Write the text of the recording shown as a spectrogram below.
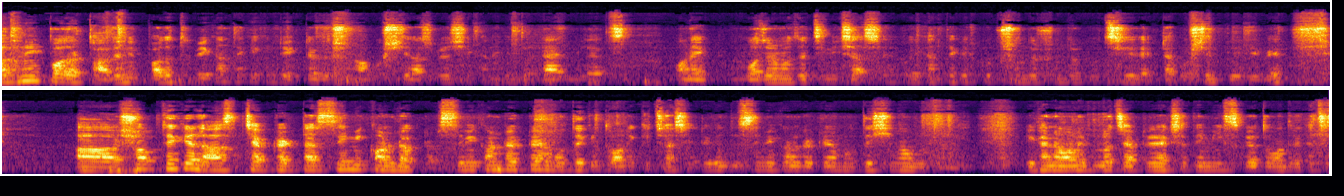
আধুনিক পদার্থ আধুনিক পদার্থ বিজ্ঞান থেকে কিন্তু একটা কোশ্চেন অবশ্যই আসবে। সেখানে কিন্তু টাইম ল্যাপস অনেক মজার মজার জিনিস আছে। ওইখান থেকে খুব সুন্দর সুন্দর গুছিয়ে একটা কোশ্চেন দিয়ে দিবে। সব থেকে লাস্ট চ্যাপ্টারটা সেমিকন্ডাক্টর সেমিকন্ডাক্টরের মধ্যে কিন্তু অনেক কিছু আছে। এটা কিন্তু সেমিকন্ডাক্টরের মধ্যে সীমাবদ্ধ নেই। এখানে অনেকগুলো চ্যাপ্টার একসাথে মিক্স করে তোমাদের কাছে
